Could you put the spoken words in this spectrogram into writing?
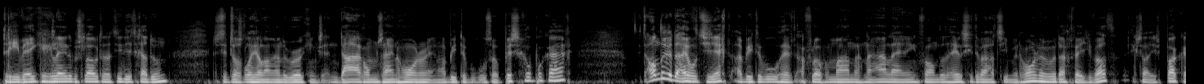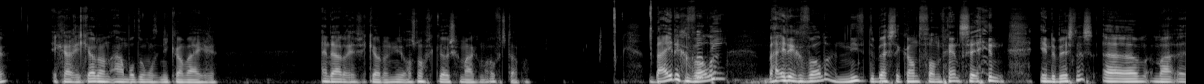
drie weken geleden besloten dat hij dit gaat doen. Dus dit was al heel lang in de workings en daarom zijn Horner en Abita Boel zo pissig op elkaar. Het andere duiveltje zegt, Abita Boel heeft afgelopen maandag naar aanleiding van de hele situatie met Horner bedacht, weet je wat, ik zal je eens pakken. Ik ga Ricciardo een aanbod doen wat hij niet kan weigeren. En daardoor heeft Ricciardo nu alsnog de keuze gemaakt om over te stappen. Beide gevallen, beide gevallen, niet de beste kant van mensen in, in de business. Ehm, maar eh,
